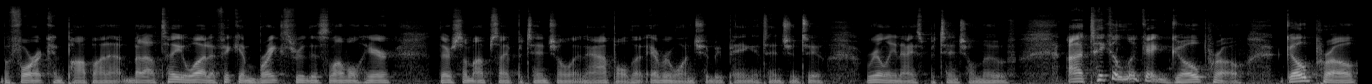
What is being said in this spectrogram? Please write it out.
before it can pop on up. But I'll tell you what, if it can break through this level here, there's some upside potential in Apple that everyone should be paying attention to. Really nice potential move. Uh, take a look at GoPro. GoPro,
